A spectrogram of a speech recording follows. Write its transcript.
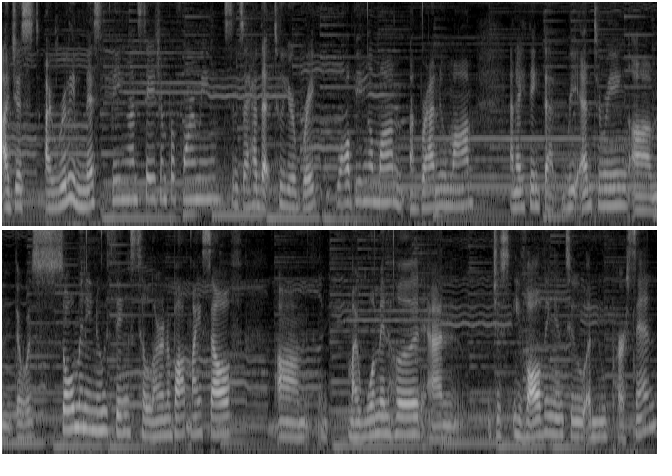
I just, I really missed being on stage and performing since I had that two year break while being a mom, a brand new mom. And I think that re entering, um, there was so many new things to learn about myself, um, my womanhood, and just evolving into a new person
